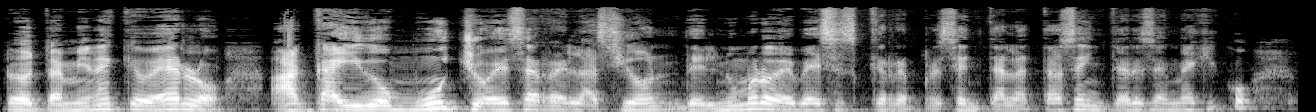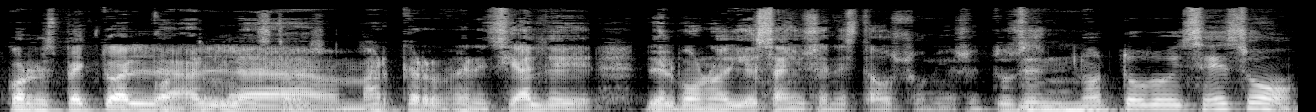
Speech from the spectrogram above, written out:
pero también hay que verlo. Ha caído mucho esa relación del número de veces que representa la tasa de interés en México con respecto a la, marca referencial de, del bono de 10 años en Estados Unidos. Entonces, no todo es eso.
